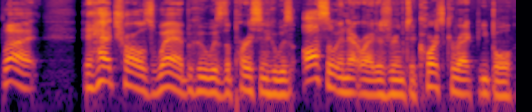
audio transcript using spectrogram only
But they had Charles Webb who was the person who was also in that writers room to course correct people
